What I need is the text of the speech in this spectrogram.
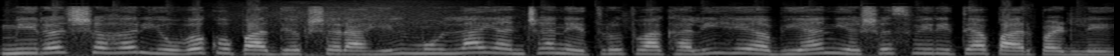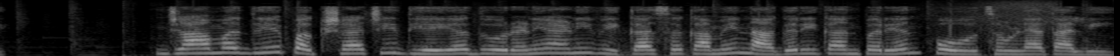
मिरज शहर युवक उपाध्यक्ष राहिल मुल्ला यांच्या नेतृत्वाखाली हे अभियान यशस्वीरित्या पार पडले. ज्यामध्ये पक्षाची ध्येय धोरणे आणि विकासकामे नागरिकांपर्यंत पोहोचवण्यात आली.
